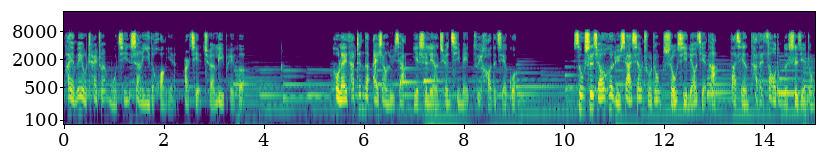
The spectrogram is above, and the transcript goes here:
他也没有拆穿母亲善意的谎言，而且全力配合。后来他真的爱上吕夏，也是两全其美最好的结果。宋诗乔和吕夏相处中，熟悉了解他，发现他在躁动的世界中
